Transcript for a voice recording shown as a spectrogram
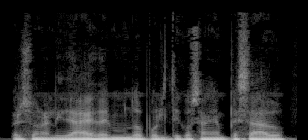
personalidades del mundo político se han empezado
